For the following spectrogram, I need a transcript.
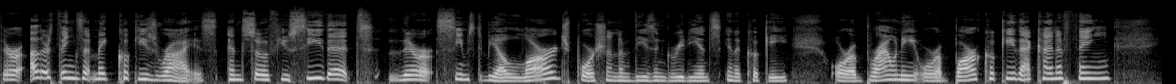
there are other things that make cookies rise. And so if you see that there seems to be a large portion of these ingredients in a cookie or a brownie or a bar cookie, that kind of thing,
